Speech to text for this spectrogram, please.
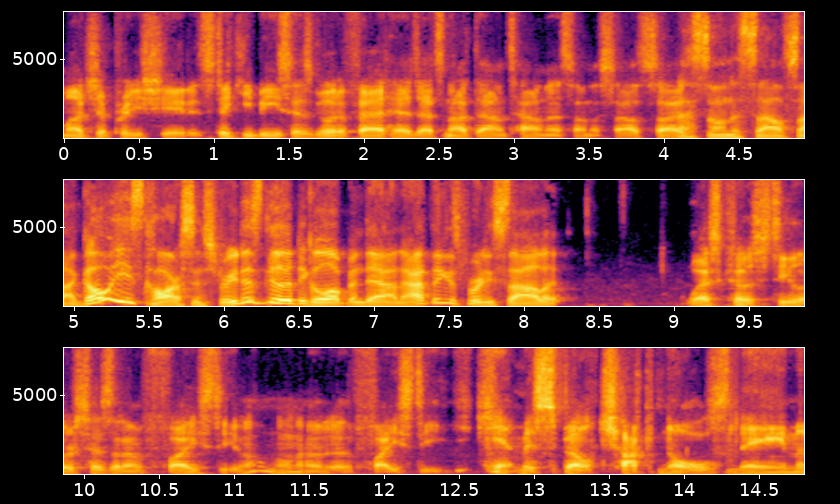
Much appreciated. Sticky B says go to Fatheads. That's not downtown. That's on the south side. That's on the south side. Go East Carson Street. It's good to go up and down there. I think it's pretty solid. West Coast Steeler says that I'm feisty. Oh, I'm not feisty. You can't misspell Chuck Noll's name.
